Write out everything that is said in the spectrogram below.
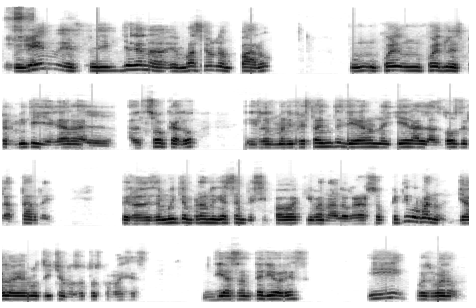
Pues bien, este, llegan en base a un amparo, un juez, un juez les permite llegar al, al, Zócalo y los manifestantes llegaron ayer a las 2 de la tarde, pero desde muy temprano ya se anticipaba que iban a lograr su objetivo. Bueno, ya lo habíamos dicho nosotros, como dices, días anteriores, y pues bueno,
